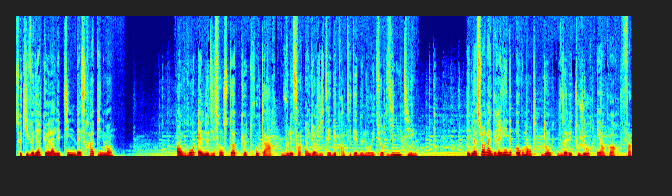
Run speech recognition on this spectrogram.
ce qui veut dire que la leptine baisse rapidement. En gros, elle ne dit son stop que trop tard, vous laissant ingurgiter des quantités de nourriture inutiles. Et bien sûr, la gréline augmente, donc vous avez toujours et encore faim.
